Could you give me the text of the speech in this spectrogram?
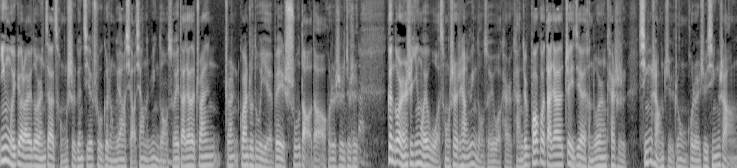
因为越来越多人在从事跟接触各种各样小项的运动，所以大家的专专关注度也被疏导到，或者是就是更多人是因为我从事这项运动，所以我开始看，就包括大家这一届很多人开始欣赏举重或者去欣赏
